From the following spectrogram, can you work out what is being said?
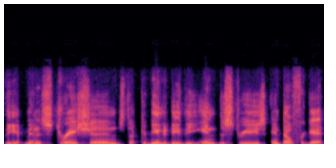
the administrations, the community, the industries, and don't forget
